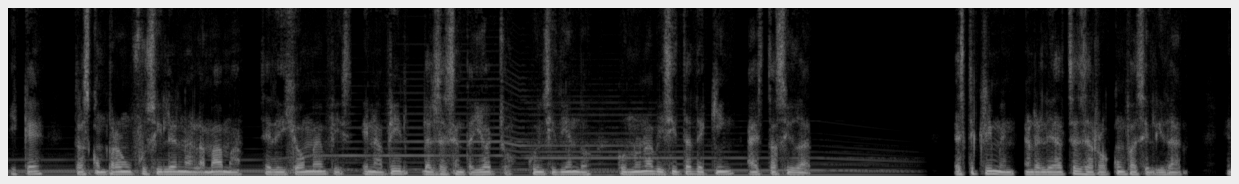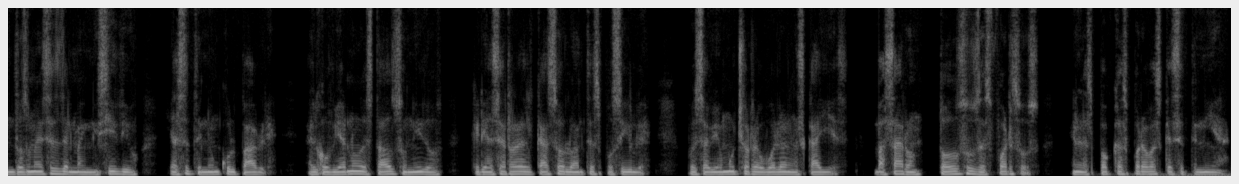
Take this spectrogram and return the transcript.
y que, tras comprar un fusil en Alabama, se dirigió a Memphis en abril del 68, coincidiendo con una visita de King a esta ciudad. Este crimen en realidad se cerró con facilidad. En dos meses del magnicidio ya se tenía un culpable. El gobierno de Estados Unidos Quería cerrar el caso lo antes posible, pues había mucho revuelo en las calles. Basaron todos sus esfuerzos en las pocas pruebas que se tenía,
